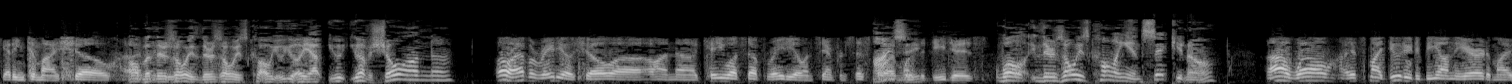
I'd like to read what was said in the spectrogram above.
getting to my show. Oh, but there's always there's always call you you you have, you, you have a show on. Uh, Oh, I have a radio show uh, on uh, KUSF Radio in San Francisco. I I'm see. one of the DJs. well, there's always calling in sick, you know. Ah, well, it's my duty to be on the air to my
